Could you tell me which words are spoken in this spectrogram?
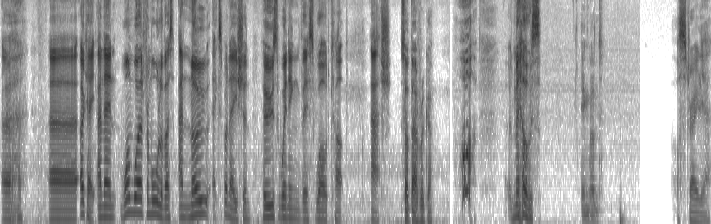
Uh, uh, okay, and then one word from all of us, and no explanation. Who's winning this World Cup? Ash, South Africa. Mills, England. Australia.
